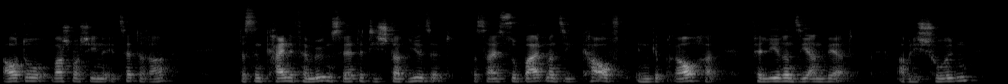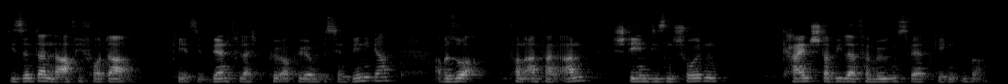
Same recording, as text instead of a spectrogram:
Auto, Waschmaschine etc., das sind keine Vermögenswerte, die stabil sind. Das heißt, sobald man sie kauft, in Gebrauch hat, verlieren sie an Wert. Aber die Schulden, die sind dann nach wie vor da. Okay, sie werden vielleicht peu à peu ein bisschen weniger, aber so von Anfang an stehen diesen Schulden kein stabiler Vermögenswert gegenüber.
